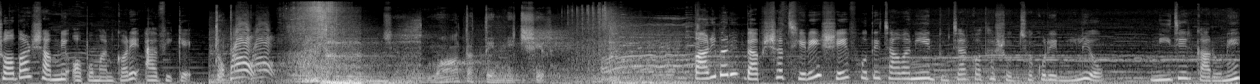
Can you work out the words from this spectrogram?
সবার সামনে অপমান করে অ্যাভিকে। মা তার তেমনি ছেলে পারিবারিক ব্যবসা ছেড়ে শেফ হতে চাওয়া নিয়ে দু চার কথা সহ্য করে নিলেও নিজের কারণে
